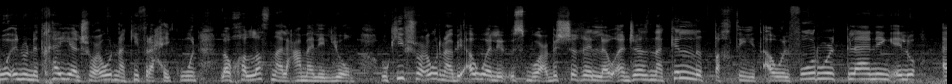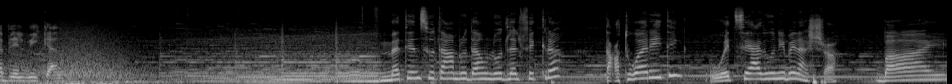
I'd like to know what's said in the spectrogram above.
هو إنه نتخيل شعورنا كيف رح يكون لو خلصنا العمل اليوم وكيف شعورنا بأول الأسبوع بالشغل لو أنجزنا كل التخطيط أو ال forward planning له قبل ال weekend ما تنسوا تعملوا download للفكرة تعطوها rating وتساعدوني بنشرها. bye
